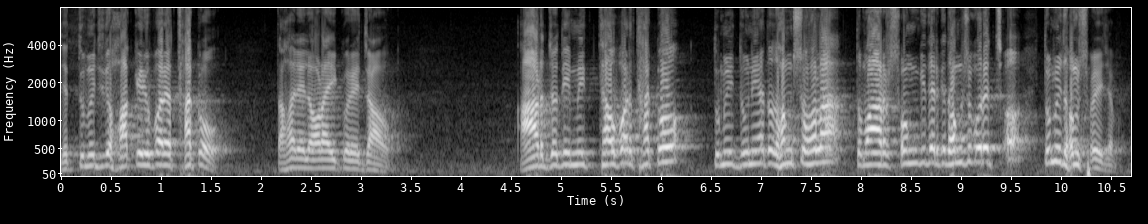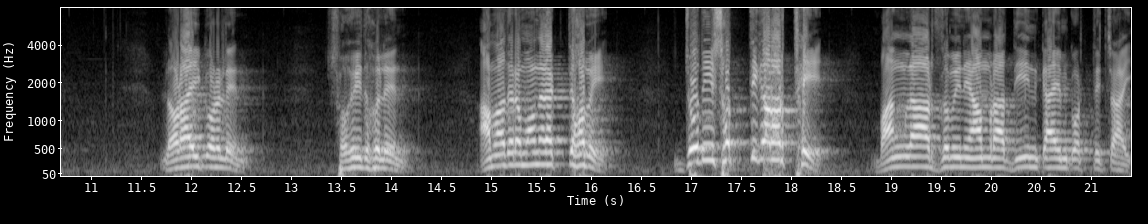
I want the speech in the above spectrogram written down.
যে, তুমি যদি হকের উপরে থাকো, তাহলে লড়াই করে যাও। আর যদি মিথ্যা উপরে থাকো, তুমি দুনিয়াতে ধ্বংস হলা, তোমার সঙ্গীদেরকে ধ্বংস করেছ, তুমি ধ্বংস হয়ে যাবে। লড়াই করলেন, শহীদ হলেন। আমাদের মনে রাখতে হবে, যদি সত্যিকার অর্থে বাংলার জমিনে আমরা দিন কায়েম করতে চাই,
